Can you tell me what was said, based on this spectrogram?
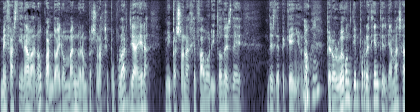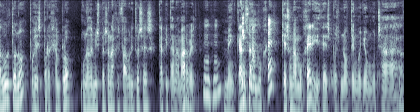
me fascinaba, ¿no? Cuando Iron Man no era un personaje popular, ya era mi personaje favorito desde, desde pequeño, ¿no? Pero luego en tiempos recientes, ya más adulto, ¿no? Pues, por ejemplo, uno de mis personajes favoritos es Capitana Marvel. Me encanta. Que es una mujer. Que es una mujer y dices, pues no tengo yo mucha,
